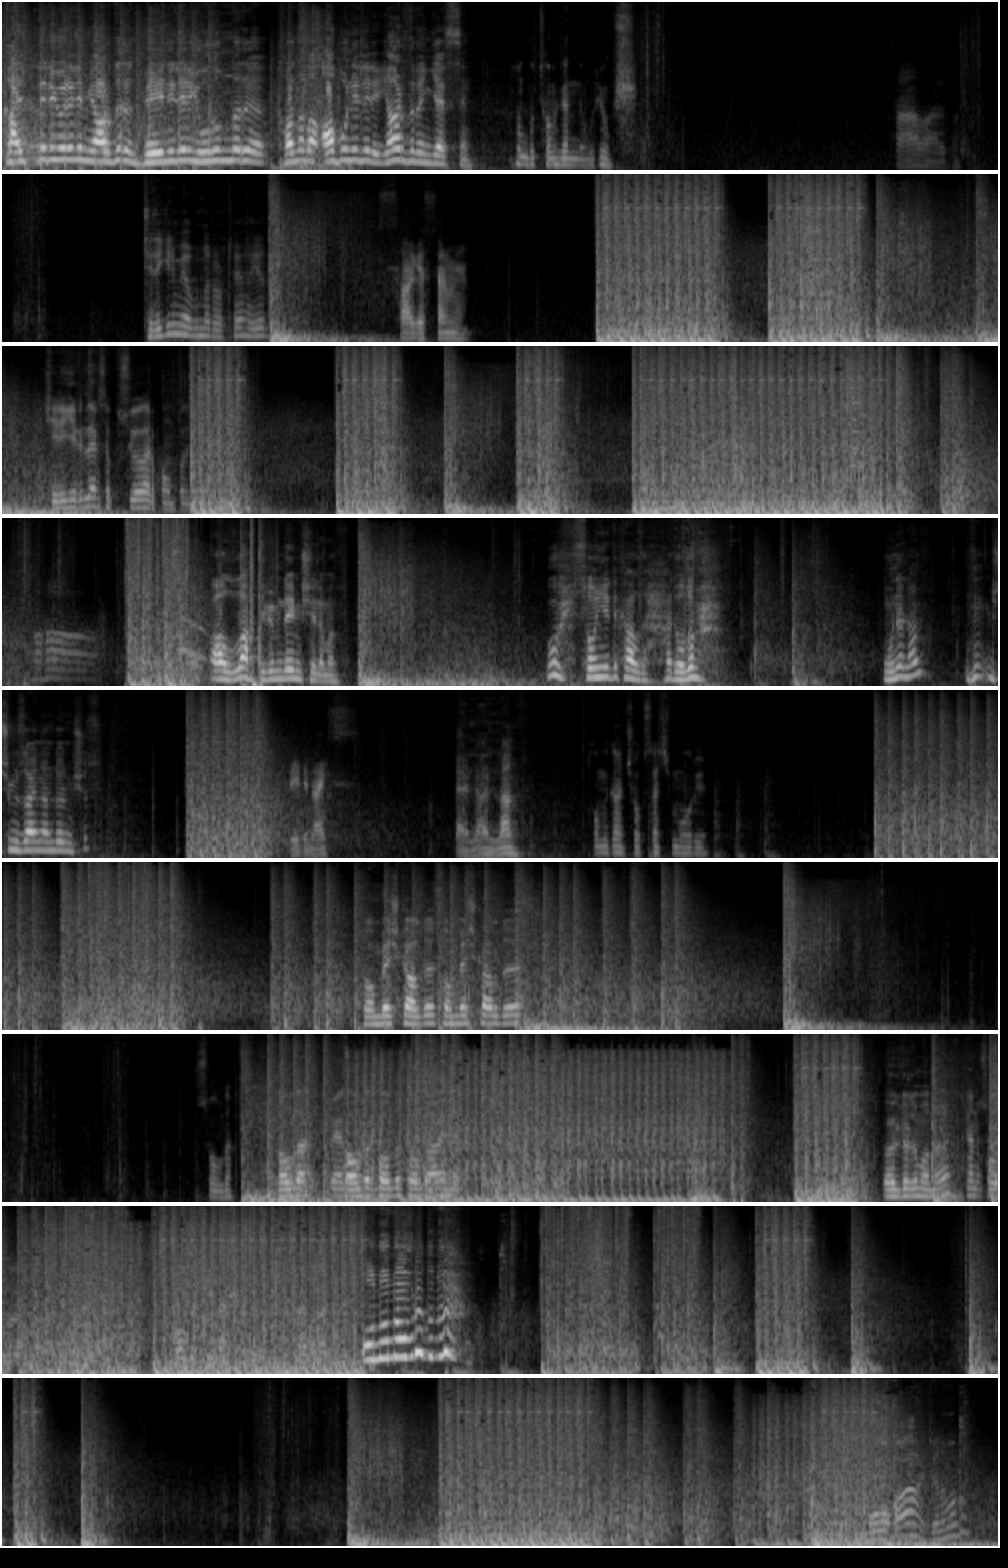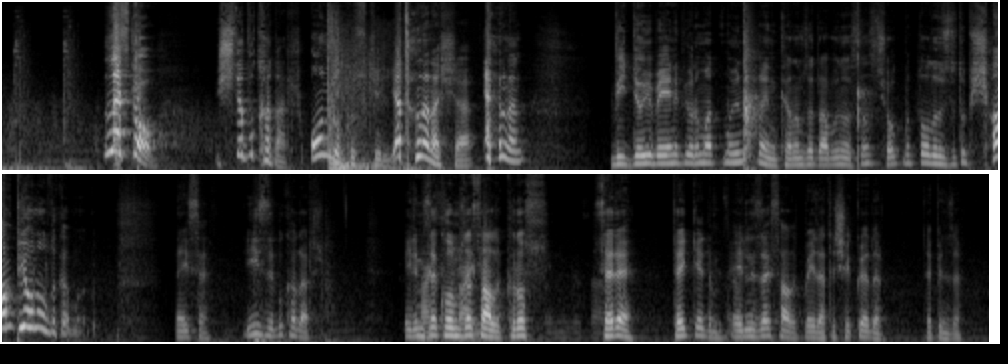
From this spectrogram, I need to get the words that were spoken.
kalpleri görelim yardırın. Beğenileri, yorumları, kanala aboneleri yardırın gelsin. Lan bu Tommy vuruyormuş. Sağ vardı. İçeri girmiyor bunlar ortaya hayırdır? Sağ göstermiyor. İçeri girdilerse pusuyorlar pompalı. Allah dibimdeymiş eleman. Uh son 7 kaldı. Hadi oğlum. O ne lan? Üçümüz aynı anda ölmüşüz. Very nice. Helal lan. Tommy Gun çok saçma vuruyor. Son 5 kaldı. Son 5 kaldı. Solda. Solda. Beyaz Solda solda solda aynı. Öldürdüm onu. Bir tane solda. Solda şeyin arkası. Karabalar. Onun avradını. Oha canıma bak. Let's go. İşte bu kadar. 19 kill. Yatın lan aşağı. Yatın lan. Videoyu beğenip yorum atmayı unutmayın. Kanalımıza da abone olursanız çok mutlu oluruz. YouTube şampiyon olduk ama. Neyse. Easy bu kadar. Elimize Nice kolumuza sağlık. Cross. Sere. Tek yedim. Elinize sağlık beyler. Teşekkür ederim. Hepinize.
